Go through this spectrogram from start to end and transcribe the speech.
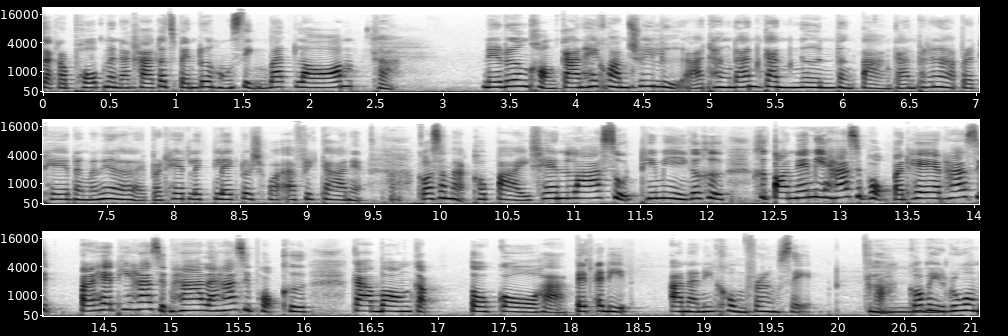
จักรภพมันนะคะ ก็จะเป็นเรื่องของสิ่งแวดล้อมค่ะ ในเรื่องของการให้ความช่วยเหลือทางด้านการเงินต่างๆ การพัฒนาประเทศดังนั้นเนี่ยหลายๆประเทศเล็ก ๆ โดยเฉพาะแอฟริกาเนี่ยค่ะก็สมัครเข้าไป เช่นล่าสุดที่มีก็คือ คือตอนนี้มี 56 ประเทศ 50 ประเทศที่ 55 และ 56 คือกาบองกับโตโกค่ะ เป็นอดีตอาณานิคมฝรั่งเศสค่ะก็ไปร่วม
